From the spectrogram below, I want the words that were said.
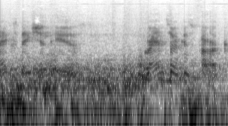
Next station is Grand Circus Park.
